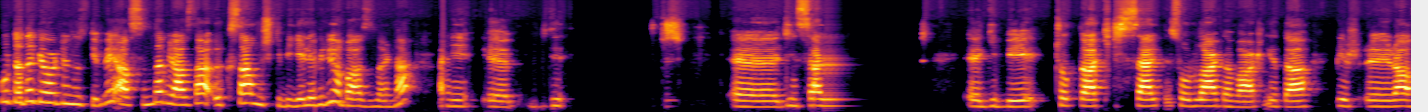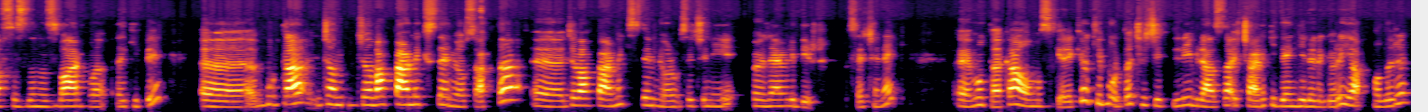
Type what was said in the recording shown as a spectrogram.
Burada da gördüğünüz gibi aslında biraz daha ırksalmış gibi gelebiliyor bazılarına. Hani di- eee, cinsel eee, gibi çok daha kişisel sorular da var ya da bir eee, rahatsızlığınız var mı e, gibi. Eee, burada cevap vermek istemiyorsak da eee, cevap vermek istemiyorum seçeneği önemli bir seçenek. Eee, mutlaka olması gerekiyor ki burada çeşitliliği biraz daha içerideki dengelere göre yapmaları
